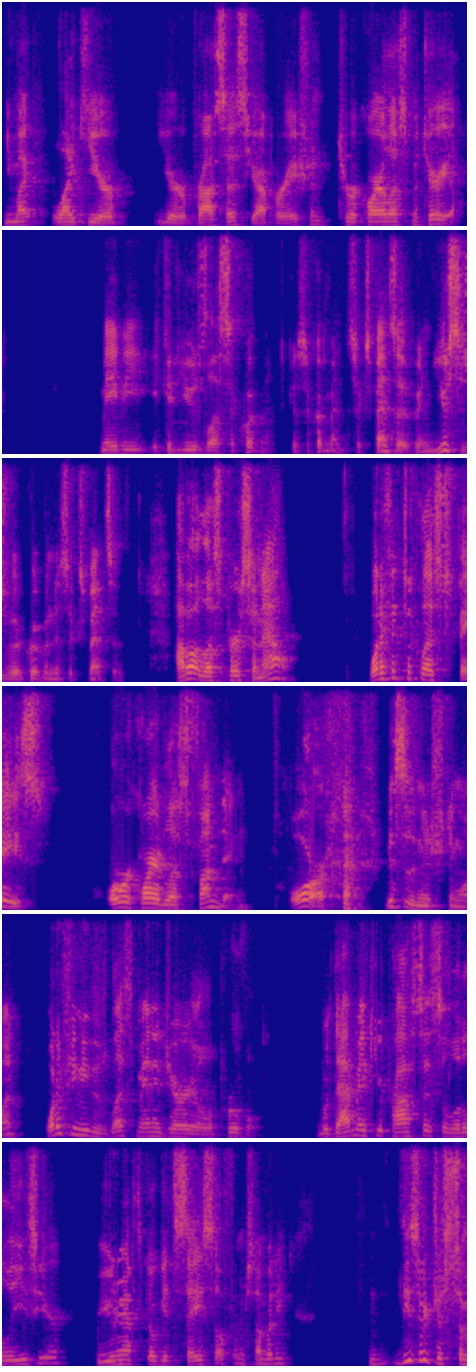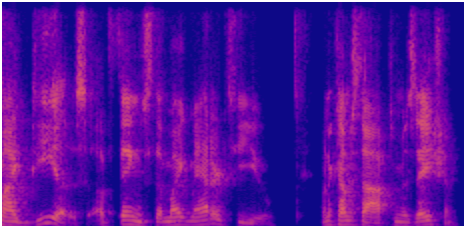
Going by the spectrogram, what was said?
you might like your, your process, your operation to require less material. Maybe it could use less equipment because equipment is expensive and usage of equipment is expensive. How about less personnel? What if it took less space or required less funding? Or, this is an interesting one, what if you needed less managerial approval? Would that make your process a little easier? Where you don't have to go get say-so from somebody? these are just some ideas of things that might matter to you when it comes to optimization.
